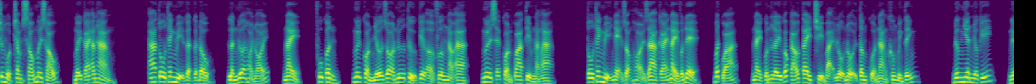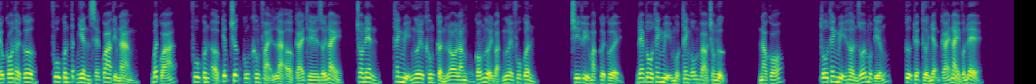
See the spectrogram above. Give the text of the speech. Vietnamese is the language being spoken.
chương một trăm sáu mươi sáu, mấy cái ăn hàng. A tô thanh mị gật gật đầu, lần nữa hỏi nói, này, phu quân, ngươi còn nhớ do nữ tử kia ở phương nào a ngươi sẽ còn qua tìm nàng a tô thanh mị nhẹ giọng hỏi ra cái này vấn đề, bất quá, này quân lấy góc áo tay chỉ bại lộ nội tâm của nàng không bình tĩnh. Đương nhiên nhớ kỹ, nếu có thời cơ, phu quân tất nhiên sẽ qua tìm nàng, bất quá, phu quân ở kiếp trước cũng không phải là ở cái thế giới này, cho nên, thanh mị ngươi không cần lo lắng có người đoạt ngươi phu quân. Chi thủy mặc cười cười, đem tô thanh mị một thanh ôm vào trong ngực. Nào có. Tô thanh mị hờn dỗi một tiếng cự tuyệt thừa nhận cái này vấn đề.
